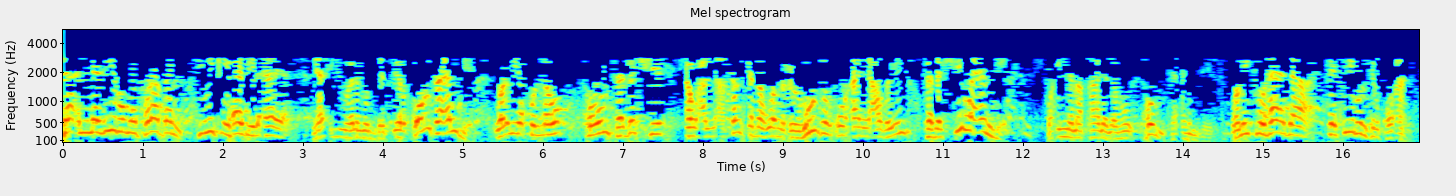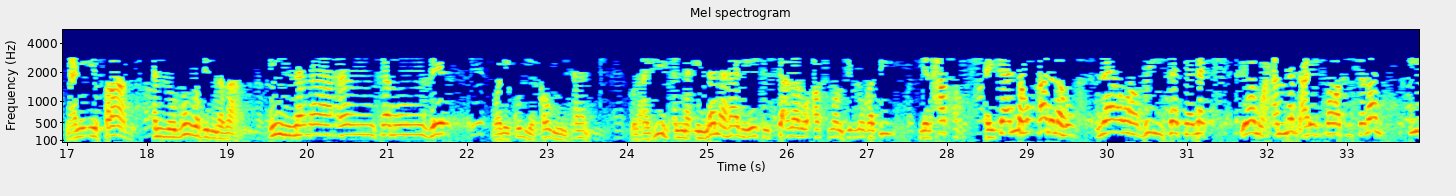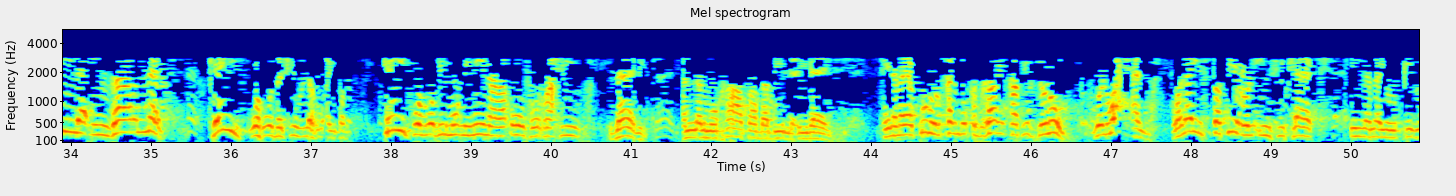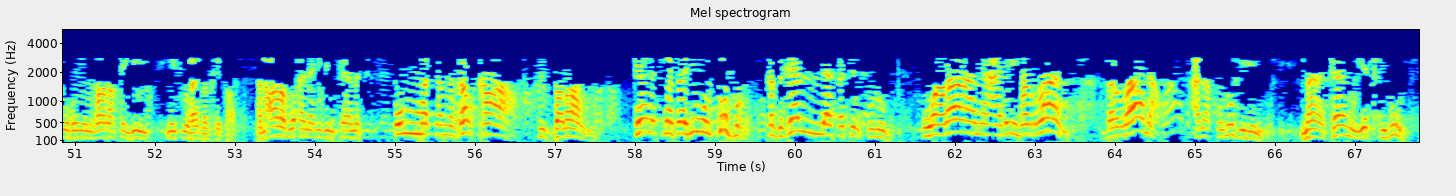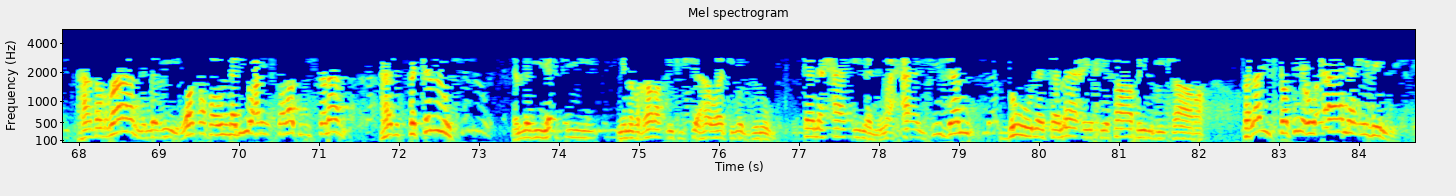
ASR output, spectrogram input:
جاء النذير مفردا في مثل هذه الآية. يا أيها المدثر قم فأنذر. ولم يقل له قم فبشر. أو على الأقل كما هو معهود القرآن العظيم فبشر وأنذر. وإنما قال له قم فأنذر. ومثل هذا كثير في القرآن. يعني إفراد النبوة بالنظام إنما أنت منذر. ولكل قوم هاد والعجيب أن إنما هذه تستعمل أصلا في اللغة للحصر. أي كأنه قال له لا وظيفة لك يا محمد عليه الصلاة والسلام إلا إنذار الناس. كيف؟ وهو بشير له أيضا. كيف وهو بالمؤمنين رؤوف رحيم؟ ذلك أن المخاطب بالعلاج. حينما يكون القلب قد غرق في الذنوب والوحل ولا يستطيع الانفكاك إنما ينقذه من غرقه مثل هذا الخطاب. العرب انئذ كانت أمة غرقى في الضلال. كانت مفاهيم الكفر قد غلفت القلوب وران عليها الران. بل ران على قلوبهم ما كانوا يكسبون. هذا الران الذي وصفه النبي عليه الصلاة والسلام هذا التكلف الذي يأتي من الغرق في الشهوات والذنوب. كان حائلا وحاجزا دون سماع خطاب البشارة. فلا يستطيع آنئذ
